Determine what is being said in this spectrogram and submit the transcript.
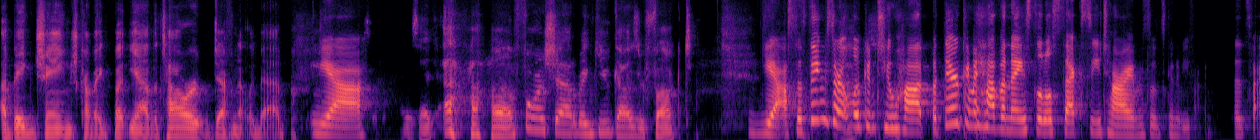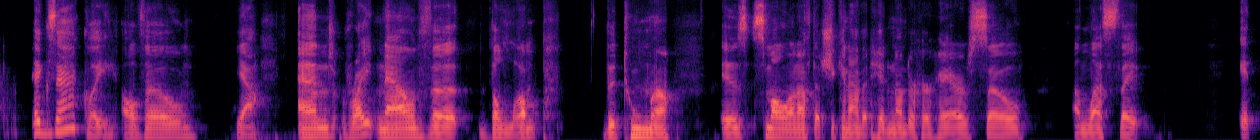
a big change coming. But yeah, the tower definitely bad. Yeah. I was like, ah, ha, ha, foreshadowing. You guys are fucked. Yeah. So things aren't looking too hot, but they're gonna have a nice little sexy time, so it's gonna be fine. That's fine. Exactly. Although, yeah. And right now, the the lump, the tumor, is small enough that she can have it hidden under her hair. So unless they, it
